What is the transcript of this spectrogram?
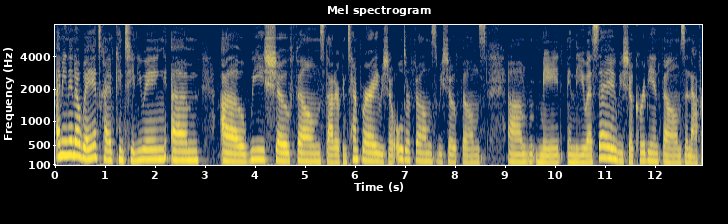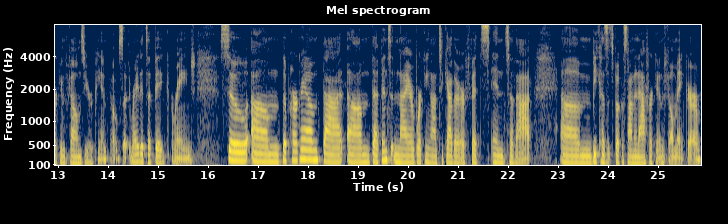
I mean, in a way, it's kind of continuing. Um, uh, we show films that are contemporary. We show older films. We show films um, made in the USA. We show Caribbean films and African films, European films. Right? It's a big range. So um, the program that um, that Vincent and I are working on together fits into that um, because it's focused on an African filmmaker.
